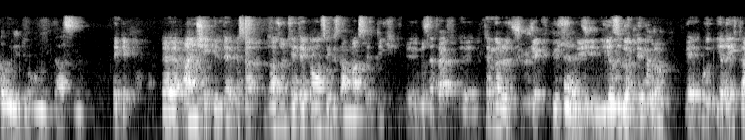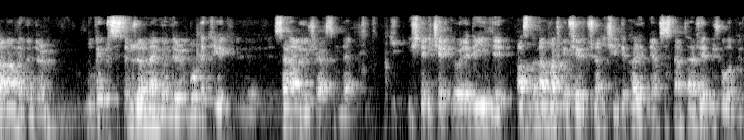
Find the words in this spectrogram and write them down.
Kabul ediyor onun iddiasını. Peki. Ee, aynı şekilde mesela az önce TTK 18'den bahsettik. Ee, bu sefer e, temerrüt düşürecek bir Evet. e, yazı gönderiyorum. Ve bu ya da ihtarname gönderiyorum. Bu web bir sistem üzerinden gönderiyorum. Buradaki e, senaryo içerisinde işte içerik öyle değildi. Aslında ben başka bir şey düşünen içeriği de kaydetmeyen sistem tercih etmiş olabilir.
